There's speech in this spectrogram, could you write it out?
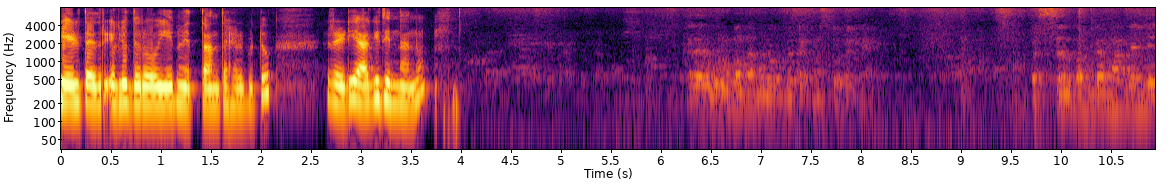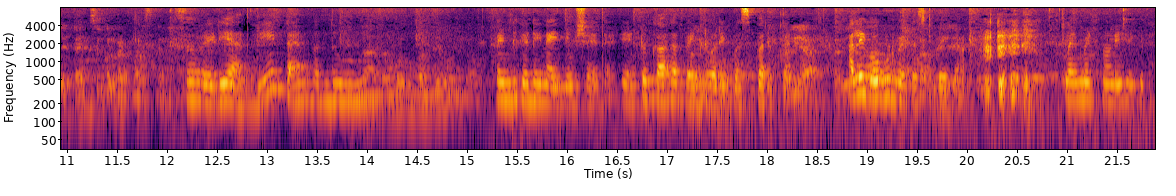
ಕೇಳ್ತಾ ಇದ್ರು ಎಲ್ಲಿದ್ದರೋ ಏನು ಎತ್ತ ಅಂತ ಹೇಳಿಬಿಟ್ಟು. ರೆಡಿ ಆಗಿದ್ದೀನಿ ನಾನು. ಸೊ ರೆಡಿ ಆದ್ವಿ ಟೈಮ್ ಬಂದು ಎಂಟು ಗಂಟೆಗೆ ಐದು ನಿಮಿಷ ಇದೆ. ಎಂಟು ಕಾಲ ಅಥವಾ ಎಂಟುವರೆಗೆ ಬಸ್ ಬರುತ್ತೆ. ಅಲ್ಲಿಗೆ ಹೋಗ್ಬಿಡ್ಬೇಕಷ್ಟು ಬೇಗ. ಕ್ಲೈಮೇಟ್ ನೋಡಿ ಹೇಗಿದೆ.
